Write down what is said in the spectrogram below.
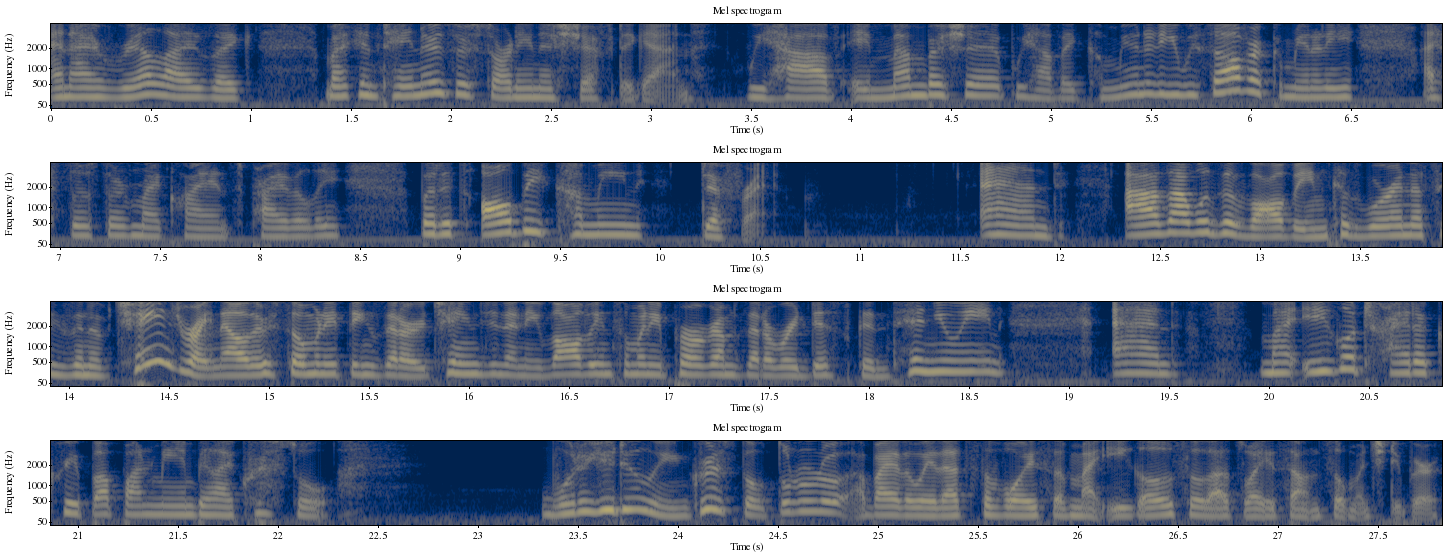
And I realized like my containers are starting to shift again. We have a membership, we have a community, we still have our community. I still serve my clients privately, but it's all becoming different. And as I was evolving, because we're in a season of change right now, there's so many things that are changing and evolving, so many programs that are discontinuing. And my ego tried to creep up on me and be like, Crystal, what are you doing? Crystal, by the way, that's the voice of my ego, so that's why it sounds so much deeper.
